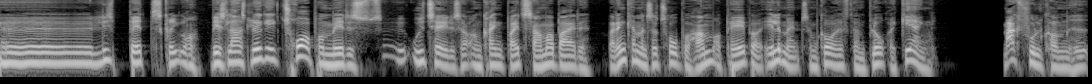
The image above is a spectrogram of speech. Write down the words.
Øh, Lisbeth skriver, hvis Lars Lykke ikke tror på Mettes øh, udtalelser omkring bredt samarbejde, hvordan kan man så tro på ham og Pape og Ellemann, som går efter en blå regering? Magtfuldkommenhed,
